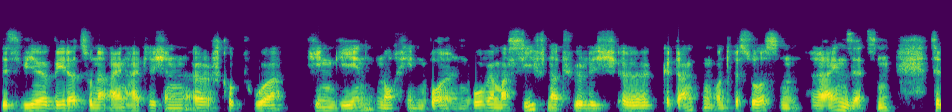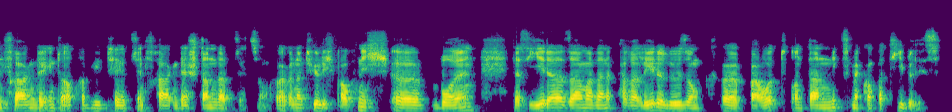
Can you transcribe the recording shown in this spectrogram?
dass wir weder zu einer einheitlichen äh, Struktur hingehen noch hinwollen. Wo wir massiv natürlich äh, Gedanken und Ressourcen reinsetzen, sind Fragen der Interoperabilität, sind Fragen der Standardsetzung, weil wir natürlich auch nicht äh, wollen, dass jeder, sagen wir, seine parallele Lösung äh, baut und dann nichts mehr kompatibel ist.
